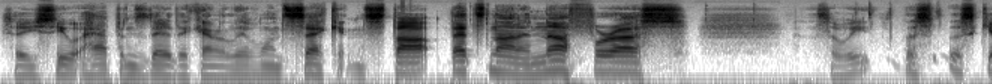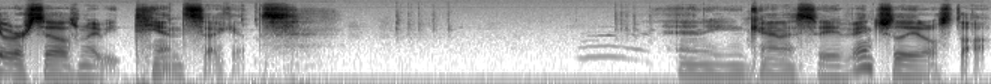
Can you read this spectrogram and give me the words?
So you see what happens there they kind of live one second and stop. That's not enough for us. So we let's let's give ourselves maybe 10 seconds and you can kind of see eventually it'll stop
